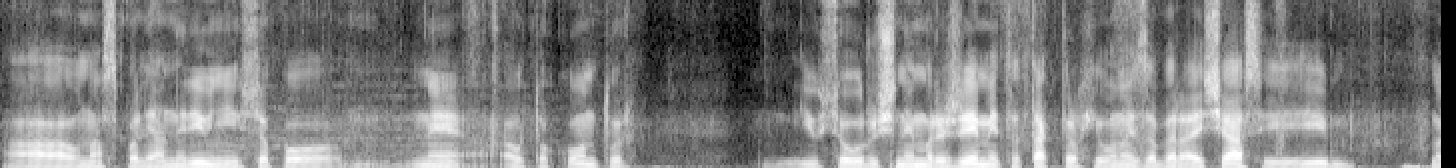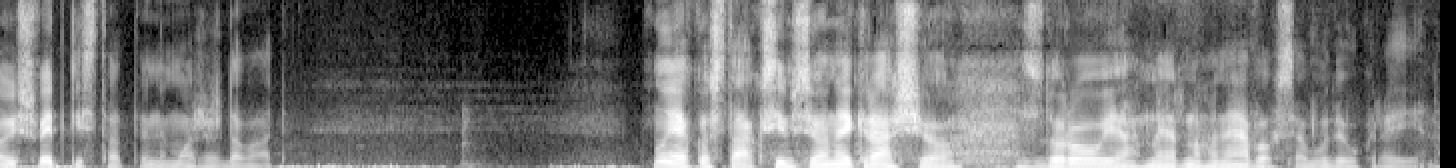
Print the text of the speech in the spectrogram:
А у нас поля не рівні і все по не автоконтур, і все у ручному режимі, то так трохи воно і забирає час, і, і, ну, і швидкість ти не можеш давати. Ну, якось так. Всім всього найкращого, здоров'я, мирного неба, все буде Україна.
